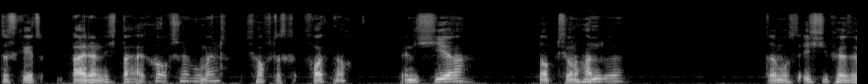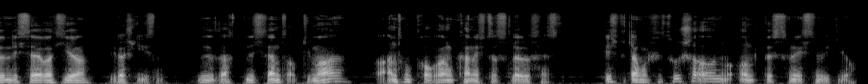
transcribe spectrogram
Das geht leider nicht bei Alco Option im Moment. Ich hoffe, das folgt noch. Wenn ich hier eine Option handle, dann muss ich die persönlich selber hier wieder schließen. Wie gesagt, nicht ganz optimal. Bei anderen Programmen kann ich das Level festlegen. Ich bedanke mich fürs Zuschauen und bis zum nächsten Video.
